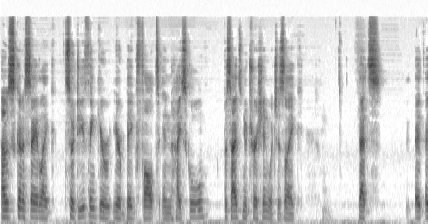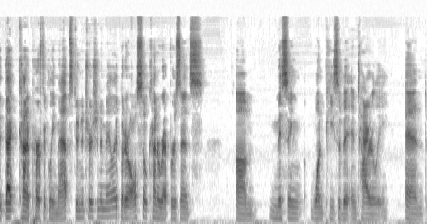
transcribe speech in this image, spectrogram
I was gonna say like, so do you think your your big fault in high school, besides nutrition, which is like, that's, it, it that kind of perfectly maps to nutrition and melee, but it also kind of represents, um, missing one piece of it entirely, and,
